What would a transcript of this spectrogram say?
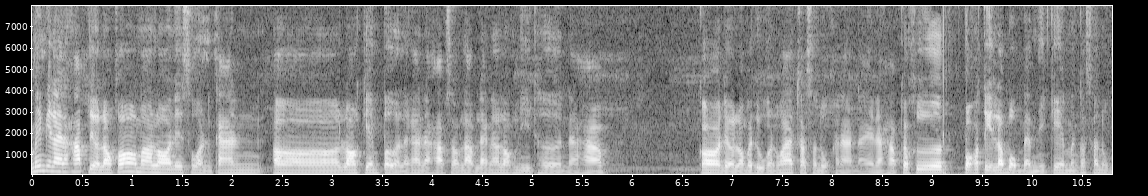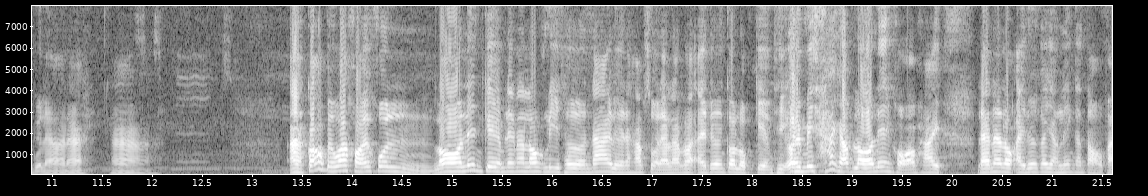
ไม่มีอะไรนะครับ เดี๋ยวเราก็มารอในส่วนการเอ่อรอเกมเปิดแล้วกันนะครับสำหรับแลกนาล็อกดีเทิร์นนะครับก็เดี๋ยวเรามาดูกันว่าจะสนุกขนาดไหนนะครับ ก็คือปกติระบบแบบนี้เกมมันก็สนุกอยู่แล้วนะ อ่า อะก็เอาเป็นว่าขอให้คนรอเล่นเกมแรกนั้นล็อกรีเทิร์นได้เลยนะครับ ส่วนแรกนั้นล็อกไอเดิลก็ลบเกมทิ้งเอ้ยไม่ใช่ครับรอเล่นขออภัยแรกนั้นล็อกไอเดิลก็ยังเล่นกันต่อไป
